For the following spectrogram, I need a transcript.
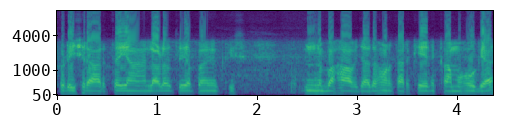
ਥੋੜੀ ਸ਼ਰਾਰਤ ਜਾਂ ਲਾ ਲਓ ਤੇ ਆਪਾਂ ਕਿਸ ਬਹਾਵ ਜ਼ਿਆਦਾ ਹੋਣ ਕਰਕੇ ਇਹ ਕੰਮ ਹੋ ਗਿਆ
